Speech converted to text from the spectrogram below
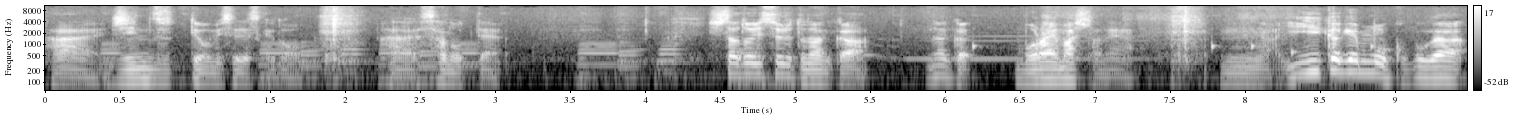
はい。ジンズってお店ですけど。はい。佐野店下取りするとなんかなんかもらいましたね。うん。いい加減もうここが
